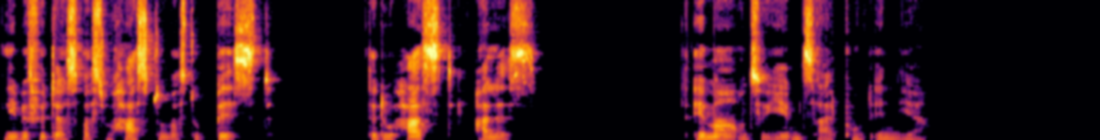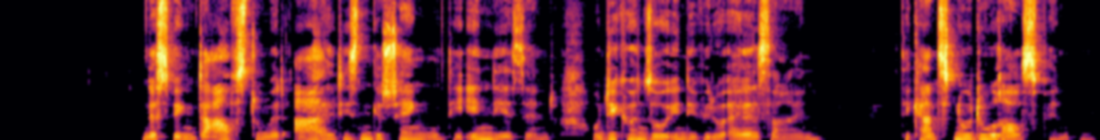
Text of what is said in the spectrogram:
Liebe für das, was du hast und was du bist. Denn du hast alles. Immer und zu jedem Zeitpunkt in dir. Und deswegen darfst du mit all diesen Geschenken, die in dir sind, und die können so individuell sein, die kannst nur du rausfinden.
